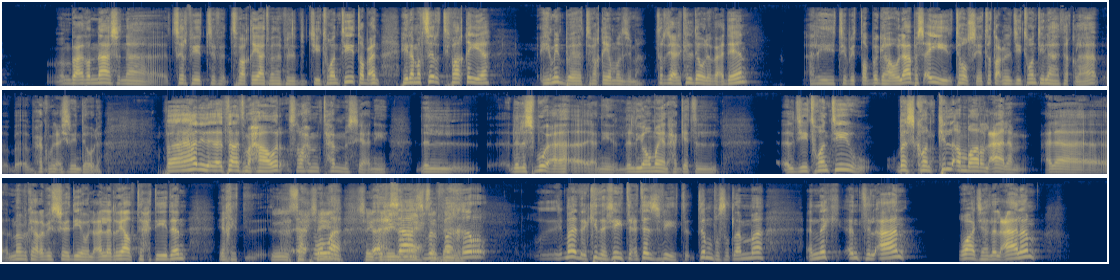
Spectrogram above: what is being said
من بعض الناس انها تصير في اتف- اتفاقيات مثلا في ال G 20 طبعا هي لما تصير اتفاقية هي مي باتفاقية ملزمة. ترجع لكل دولة بعدين هل هي تبي تطبقها أو لا؟ بس أي توصية تطلع من ال G 20 لها ثقلها بحكم ال 20 دولة. فهذه ثلاث محاور صراحة متحمس يعني لل للأسبوع يعني لليومين حقت ال- الجي 20 بس كون كل أنظار العالم على المملكة العربية السعودية ولا على الرياض تحديدا يا أخي صح شيء والله شيء إحساس. بالفخر ما أدري كذا شيء تعتز فيه تنبسط لما أنك أنت الآن واجهه للعالم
